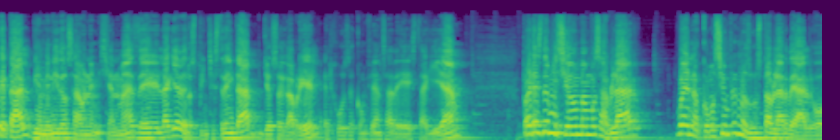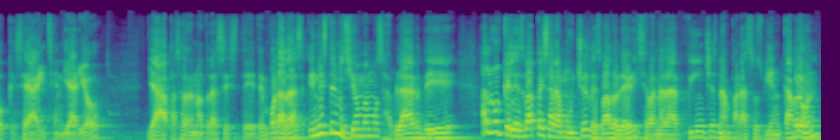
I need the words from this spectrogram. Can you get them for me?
¿qué tal? Bienvenidos a una emisión más de La Guía de los Pinches 30. Yo soy Gabriel, el host de confianza de esta guía. Para esta emisión vamos a hablar, bueno, como siempre nos gusta hablar de algo que sea incendiario. Ya ha pasado en otras este, temporadas. En esta emisión vamos a hablar de algo que les va a pesar a muchos, les va a doler y se van a dar pinches lamparazos bien cabrón.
